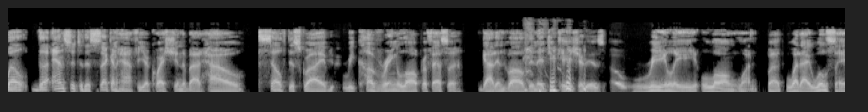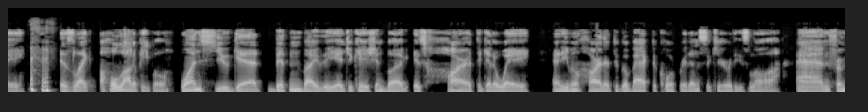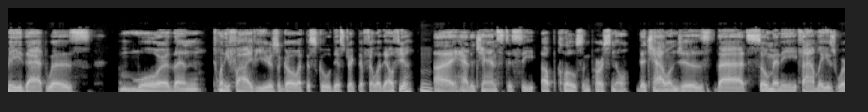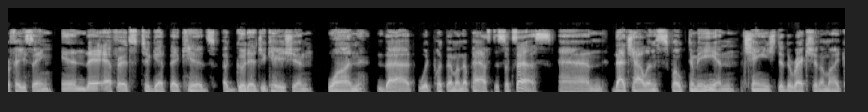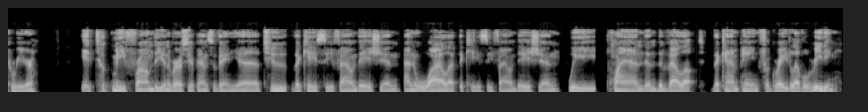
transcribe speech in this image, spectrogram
Well, the answer to the second half of your question about how self-described recovering law professor got involved in education is a really long one. But what I will say is like a whole lot of people, once you get bitten by the education bug, it's hard to get away and even harder to go back to corporate and securities law. And for me, that was more than 25 years ago at the school district of Philadelphia. Mm. I had a chance to see up close and personal the challenges that so many families were facing in their efforts to get their kids a good education one that would put them on the path to success. And that challenge spoke to me and changed the direction of my career. It took me from the University of Pennsylvania to the Casey Foundation. And while at the Casey Foundation, we planned and developed the campaign for grade level reading.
